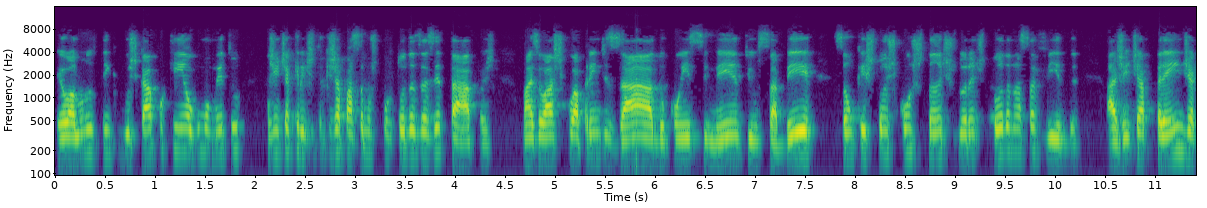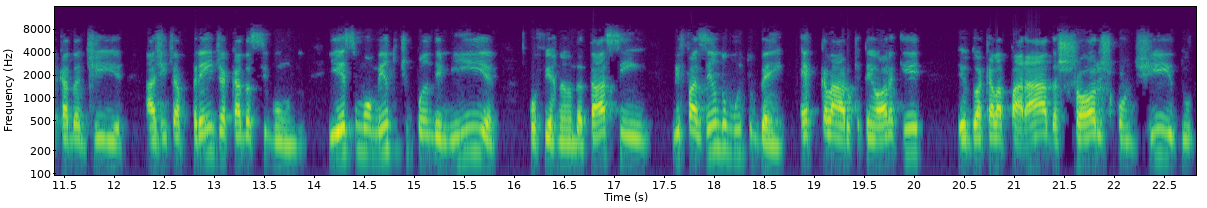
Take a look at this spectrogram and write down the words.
é o aluno que tem que buscar, porque em algum momento a gente acredita que já passamos por todas as etapas. Mas eu acho que o aprendizado, o conhecimento e o saber são questões constantes durante toda a nossa vida. A gente aprende a cada dia, a gente aprende a cada segundo. E esse momento de pandemia, ô Fernanda, tá assim, me fazendo muito bem. É claro que tem hora que eu dou aquela parada, choro escondido,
